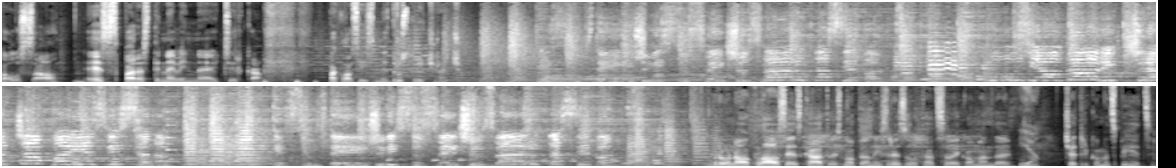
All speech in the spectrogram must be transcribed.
Kolosāli. Es parasti nevinnēju cirkā. Paklausīsimies drusku ričraču. Es jums teikšu, visu sveikšu zvēru, tas ir fakts. Mūs jau tā ričračā paies visa nakts. Es jums teikšu, visu sveikšu zvēru, tas ir fakts. Bruno, klausies, kā tu esi nopelnījis rezultātu savai komandai. Jā. 4,5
